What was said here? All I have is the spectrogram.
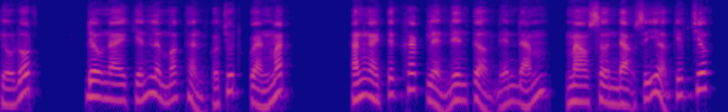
thiêu đốt. Điều này khiến Lâm Bắc Thần có chút quen mắt. Hắn ngay tức khắc liền liên tưởng đến đám Mao Sơn đạo sĩ ở kiếp trước,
